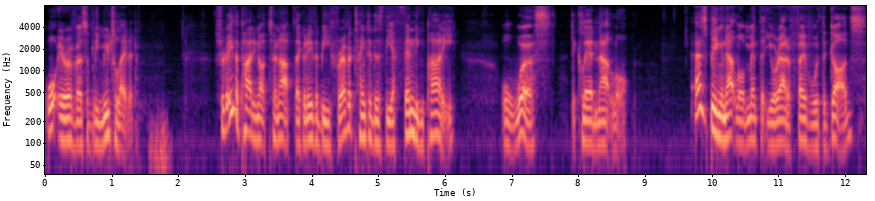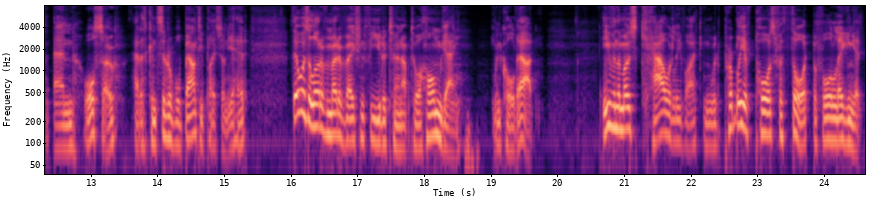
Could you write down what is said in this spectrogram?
or irreversibly mutilated. Should either party not turn up, they could either be forever tainted as the offending party, or worse, declared an outlaw. As being an outlaw meant that you were out of favour with the gods, and also had a considerable bounty placed on your head, there was a lot of motivation for you to turn up to a holmgang when called out. Even the most cowardly Viking would probably have paused for thought before legging it.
